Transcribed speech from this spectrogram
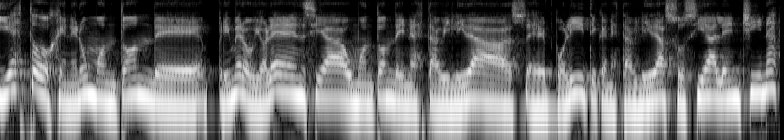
Y esto generó un montón de, primero, violencia, un montón de inestabilidad eh, política, inestabilidad social en China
